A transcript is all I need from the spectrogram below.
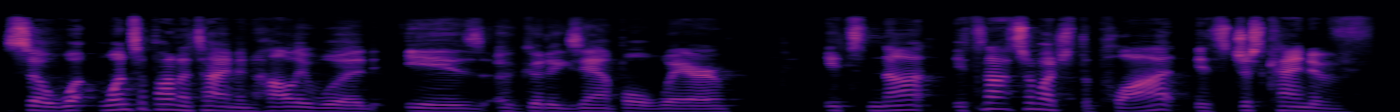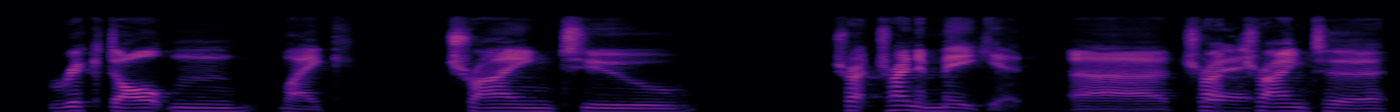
so what, once upon a time in Hollywood is a good example where it's not it's not so much the plot it's just kind of rick dalton like trying to try, trying to make it uh try, right. trying to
